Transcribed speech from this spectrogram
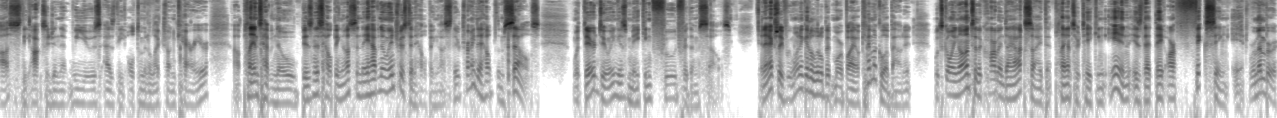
us, the oxygen that we use as the ultimate electron carrier. Uh, plants have no business helping us, and they have no interest in helping us. They're trying to help themselves. What they're doing is making food for themselves. And actually, if we want to get a little bit more biochemical about it, what's going on to the carbon dioxide that plants are taking in is that they are fixing it. Remember,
